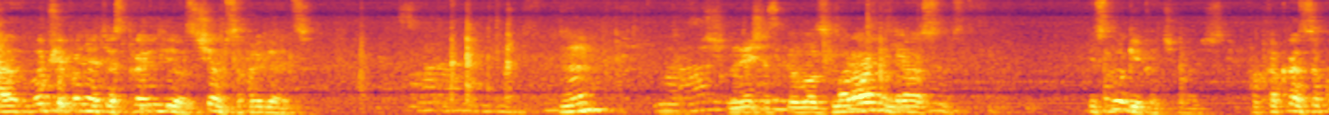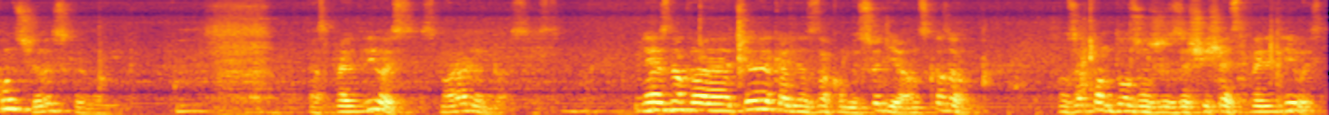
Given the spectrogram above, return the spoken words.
А вообще понятие справедливость с чем сопрягается? М? Человеческая С логика. моралью, нравственностью. И с логикой человеческой. Вот как раз закон с человеческой логикой. А справедливость с моралью и нравственностью. У меня есть человек, один знакомый судья, он сказал, ну закон должен же защищать справедливость.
